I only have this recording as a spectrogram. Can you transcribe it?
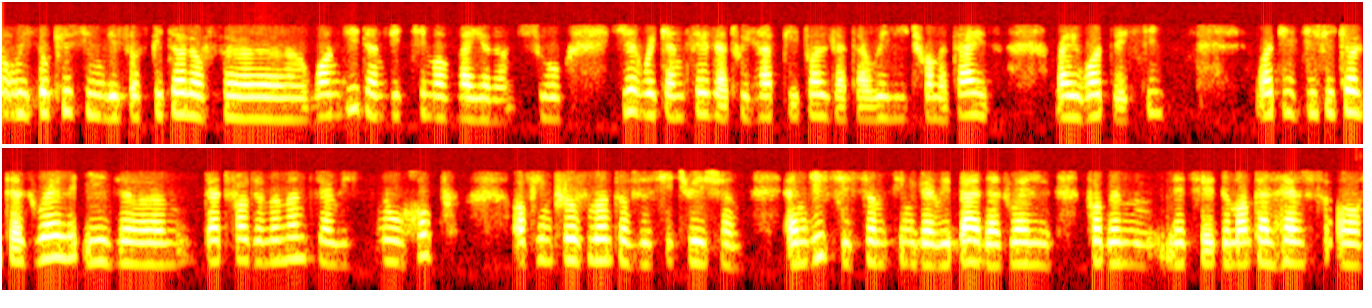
We focus in this hospital of uh, wounded and victim of violence. So here we can say that we have people that are really traumatized by what they see. What is difficult as well is um, that for the moment there is no hope of improvement of the situation. And this is something very bad as well for the, let's say, the mental health of,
